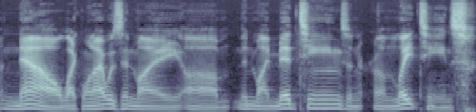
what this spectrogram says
Now, like when I was in my um, in my mid teens and um, late teens,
